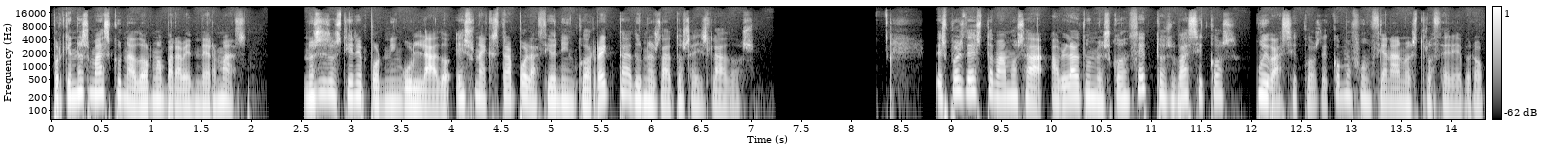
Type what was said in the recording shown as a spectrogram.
porque no es más que un adorno para vender más no se sostiene por ningún lado, es una extrapolación incorrecta de unos datos aislados. Después de esto vamos a hablar de unos conceptos básicos, muy básicos, de cómo funciona nuestro cerebro.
